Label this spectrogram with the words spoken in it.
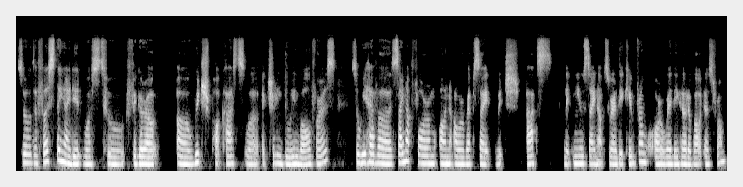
So, the first thing I did was to figure out uh, which podcasts were actually doing well for us. So, we have a sign up forum on our website which asks like new signups where they came from or where they heard about us from.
